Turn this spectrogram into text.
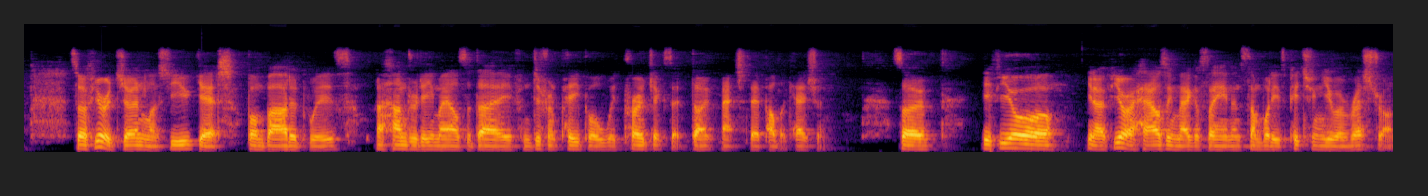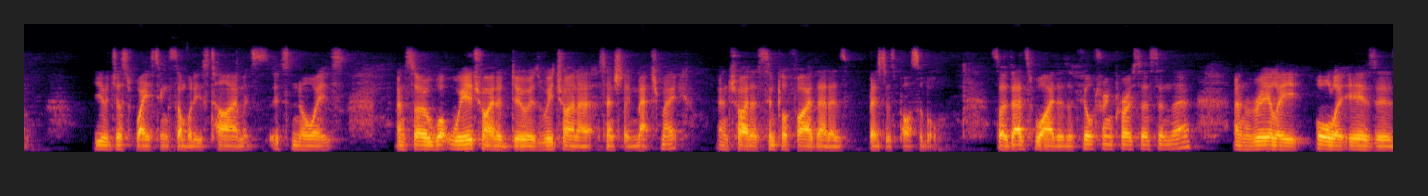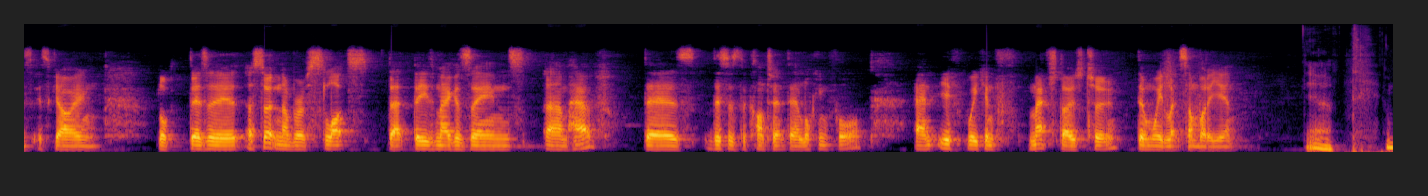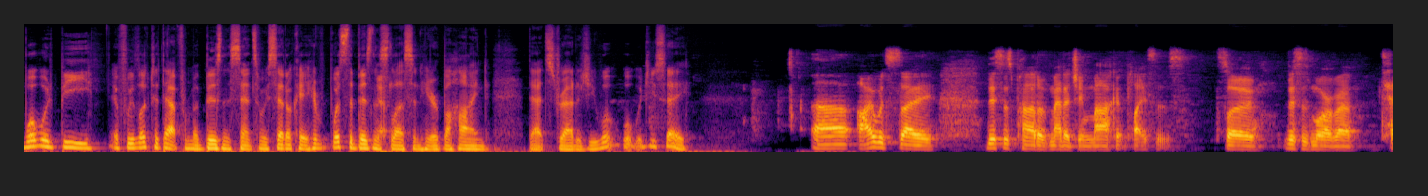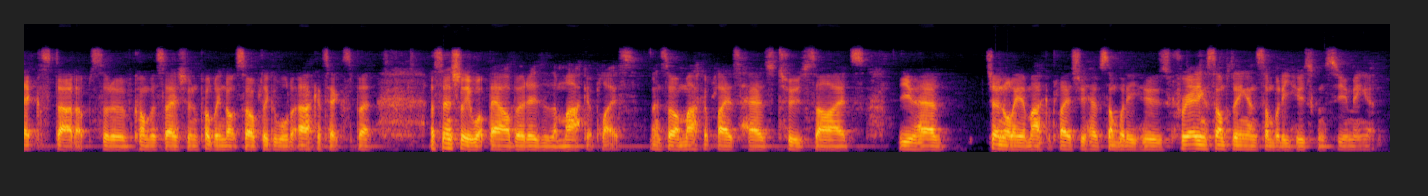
So if you're a journalist, you get bombarded with 100 emails a day from different people with projects that don't match their publication. So if you're, you know, if you're a housing magazine and somebody's pitching you a restaurant, you're just wasting somebody's time. It's it's noise. And so what we're trying to do is we're trying to essentially matchmake and try to simplify that as best as possible. So that's why there's a filtering process in there. And really all it is is it's going, look, there's a, a certain number of slots that these magazines um, have. There's this is the content they're looking for, and if we can f- match those two, then we let somebody in. Yeah. And what would be if we looked at that from a business sense and we said, okay, here, what's the business yeah. lesson here behind that strategy? What what would you say? Uh, I would say this is part of managing marketplaces. So this is more of a tech startup sort of conversation, probably not so applicable to architects, but essentially what Bowerbird is is a marketplace. And so a marketplace has two sides. You have generally a marketplace, you have somebody who's creating something and somebody who's consuming it.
